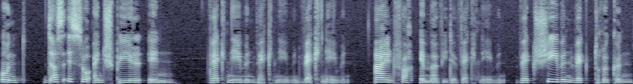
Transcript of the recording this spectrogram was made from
Und das ist so ein Spiel in Wegnehmen, wegnehmen, wegnehmen. Einfach immer wieder wegnehmen, wegschieben, wegdrücken.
